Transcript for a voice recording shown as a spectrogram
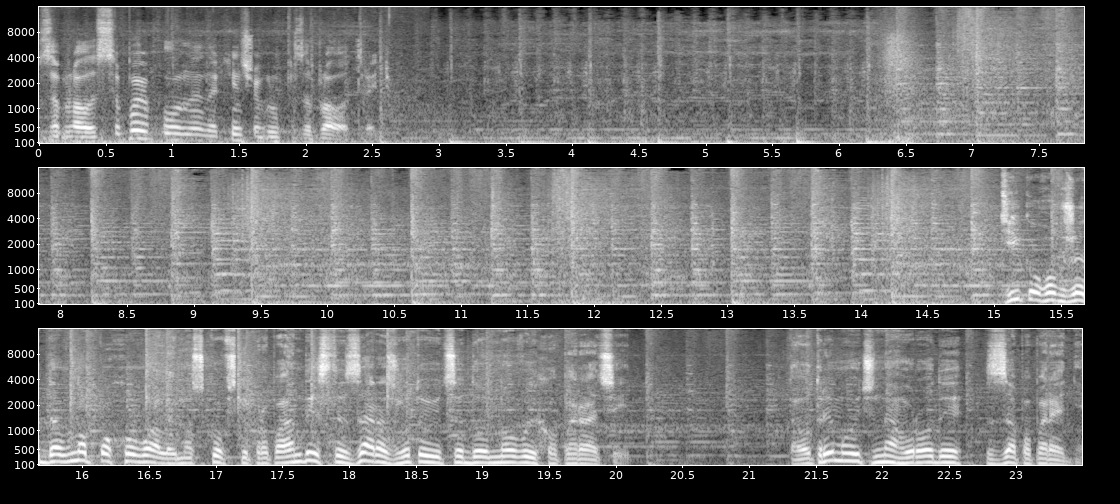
забрали з собою полонених, інша група забрала третю. Ті, кого вже давно поховали московські пропагандисти, зараз готуються до нових операцій та отримують нагороди за попередні.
